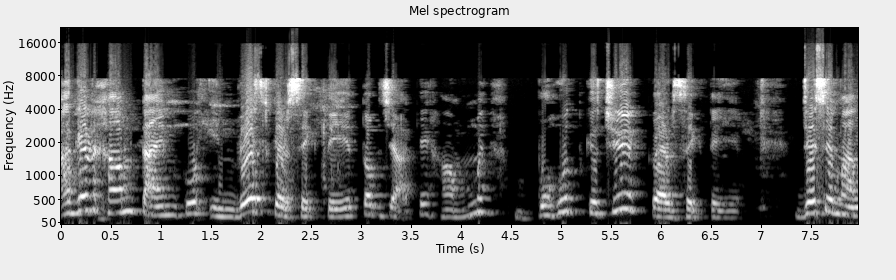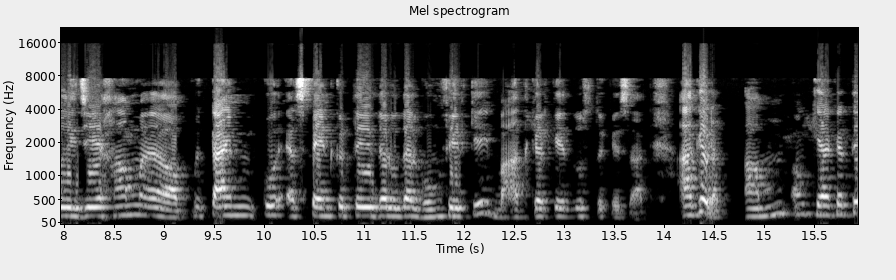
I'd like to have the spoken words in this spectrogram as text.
अगर हम टाइम को इन्वेस्ट कर सकते हैं, तब जाके हम बहुत कुछ कर सकते हैं। जैसे मान लीजिए हम टाइम को स्पेंड करते इधर उधर घूम फिर के बात करके दोस्तों के साथ। अगर हम, क्या करते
